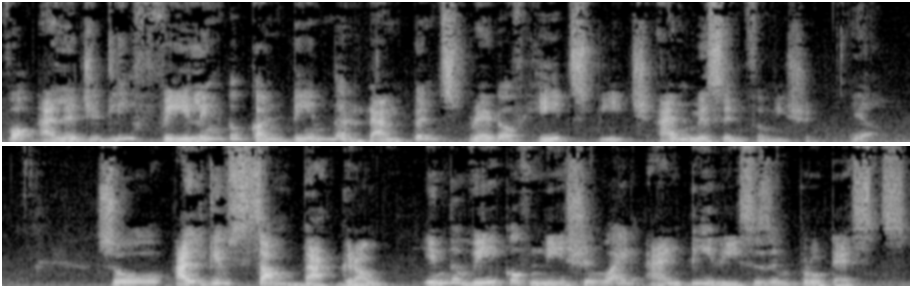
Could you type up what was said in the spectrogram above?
for allegedly failing to contain the rampant spread of hate speech and misinformation. Yeah. So I'll give some background. In the wake of nationwide anti racism protests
